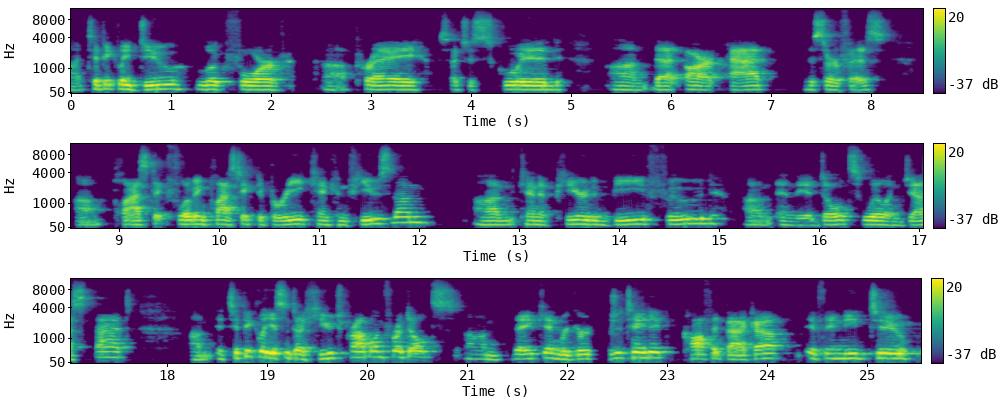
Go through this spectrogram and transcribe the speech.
uh, typically do look for uh, prey such as squid um, that are at the surface. Uh, plastic, floating plastic debris can confuse them, um, can appear to be food, um, and the adults will ingest that. Um, it typically isn't a huge problem for adults. Um, they can regurgitate it, cough it back up if they need to.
